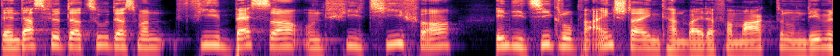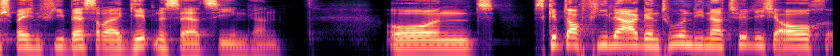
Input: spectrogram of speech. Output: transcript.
Denn das führt dazu, dass man viel besser und viel tiefer in die Zielgruppe einsteigen kann bei der Vermarktung und dementsprechend viel bessere Ergebnisse erzielen kann. Und es gibt auch viele Agenturen, die natürlich auch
